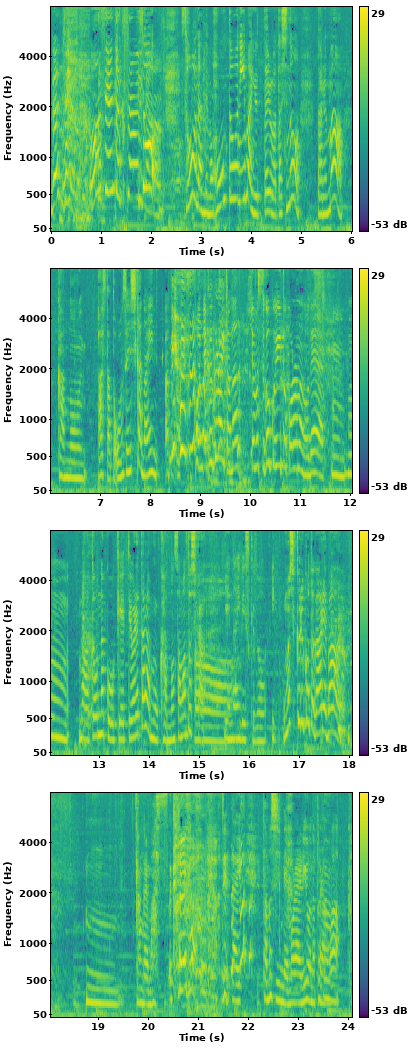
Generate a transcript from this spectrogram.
だって温泉たくさんあるじゃん。そう。そうなんでも本当に今言ってる私のだるま観音パスタと温泉しかないあと こんにゃくぐらいかな。でもすごくいいところなので、うん。まあどんな光景って言われたらもう観音様としか言えないですけどいもし来ることがあればうん考えます。絶対楽しんでもらえるようなプランは考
